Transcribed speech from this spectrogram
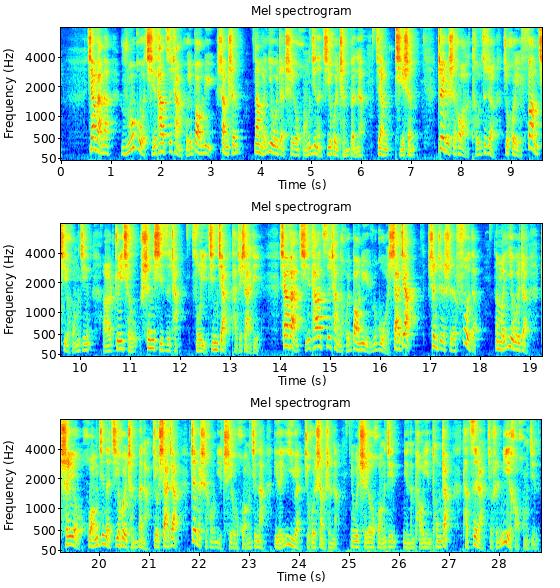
相反呢，如果其他资产回报率上升，那么意味着持有黄金的机会成本呢将提升。这个时候啊，投资者就会放弃黄金，而追求生息资产。所以金价它就下跌。相反，其他资产的回报率如果下降，甚至是负的，那么意味着持有黄金的机会成本啊就下降。这个时候你持有黄金呢，你的意愿就会上升了，因为持有黄金你能跑赢通胀，它自然就是利好黄金的。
